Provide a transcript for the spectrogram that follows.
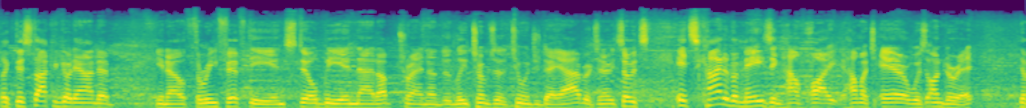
like this stock could go down to you know, 350 and still be in that uptrend in terms of the 200-day average. So it's it's kind of amazing how high, how much air was under it. The,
